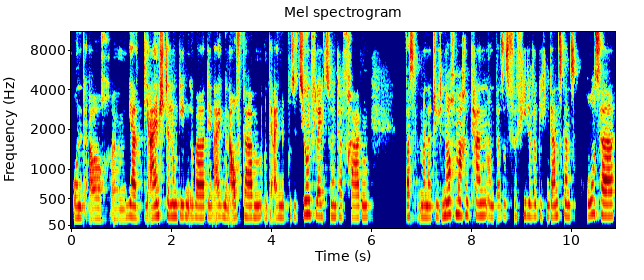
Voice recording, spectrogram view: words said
und auch ähm, ja die Einstellung gegenüber den eigenen Aufgaben und der eigenen Position vielleicht zu hinterfragen. Was man natürlich noch machen kann, und das ist für viele wirklich ein ganz, ganz großer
